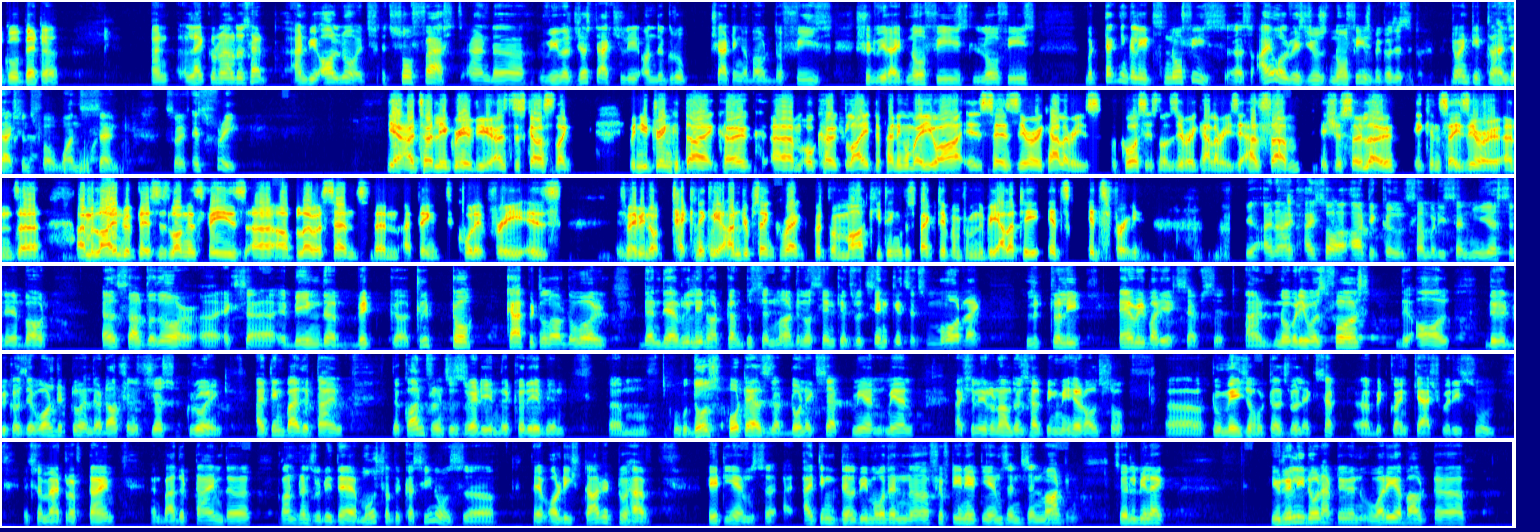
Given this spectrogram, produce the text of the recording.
go better. And like Ronaldo said, and we all know it's it's so fast. And uh, we were just actually on the group chatting about the fees. Should we write no fees, low fees? But technically, it's no fees. Uh, so I always use no fees because it's 20 transactions for one cent. So it, it's free. Yeah, I totally agree with you. As discussed, like when you drink a diet coke um, or coke light depending on where you are it says zero calories. Of course it's not zero calories. It has some. It's just so low it can say zero. And uh, i'm aligned with this. As long as fees uh, are below a cent then i think to call it free is is maybe not technically 100% correct but from a marketing perspective and from the reality it's it's free. Yeah and i, I saw an article somebody sent me yesterday about el salvador uh, ex- uh, being the big uh, crypto capital of the world, then they have really not come to St. Martin or St. Kitts. With St. Kitts, it's more like literally everybody accepts it. And nobody was forced. They all did it because they wanted to, and the adoption is just growing. I think by the time the conference is ready in the Caribbean, um, those hotels that don't accept me and me and actually Ronaldo is helping me here also. Uh, two major hotels will accept uh, Bitcoin Cash very soon. It's a matter of time, and by the time the conference will be there. Most of the casinos uh, they have already started to have ATMs. Uh, I think there'll be more than uh, 15 ATMs in St. Martin. So it'll be like you really don't have to even worry about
